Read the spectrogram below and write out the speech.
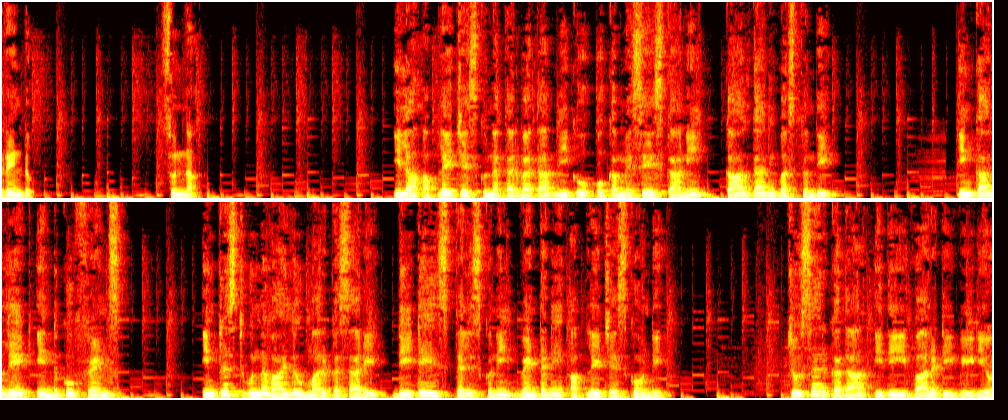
రెండు సున్నా. ఇలా అప్లై చేసుకున్న తర్వాత మీకు ఒక మెసేజ్ కానీ కాల్ కానీ వస్తుంది. ఇంకా లేట్ ఎందుకు ఫ్రెండ్స్? ఇంట్రెస్ట్ ఉన్నవాళ్ళు మరొకసారి డీటెయిల్స్ తెలుసుకుని వెంటనే అప్లై చేసుకోండి. చూశారు కదా ఇది ఇవాళటి వీడియో.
